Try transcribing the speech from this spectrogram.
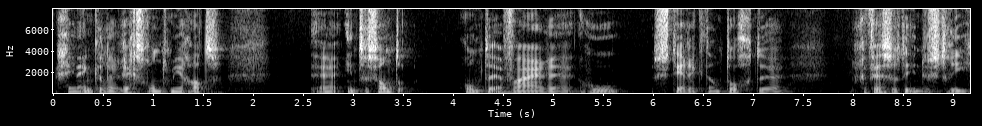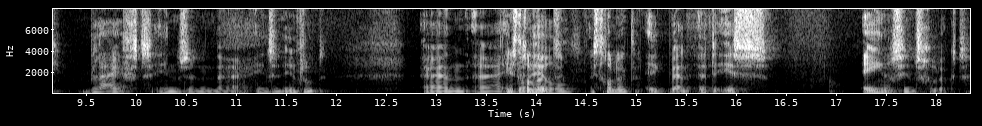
geen enkele rechtsgrond meer had. Uh, interessant om te ervaren hoe sterk dan toch de gevestigde industrie blijft in zijn, uh, in zijn invloed. En, uh, is, het gelukt? Heel, is het gelukt? Ik ben, het is enigszins gelukt.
